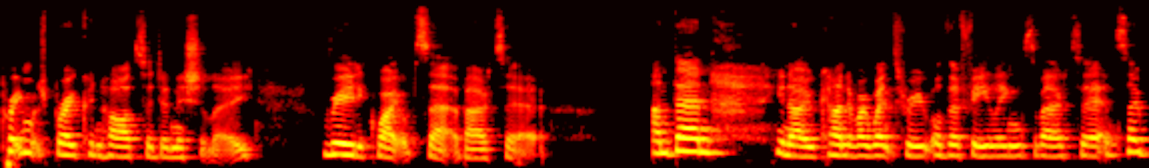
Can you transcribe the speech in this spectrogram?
pretty much brokenhearted initially really quite upset about it. And then you know kind of i went through other feelings about it. And so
